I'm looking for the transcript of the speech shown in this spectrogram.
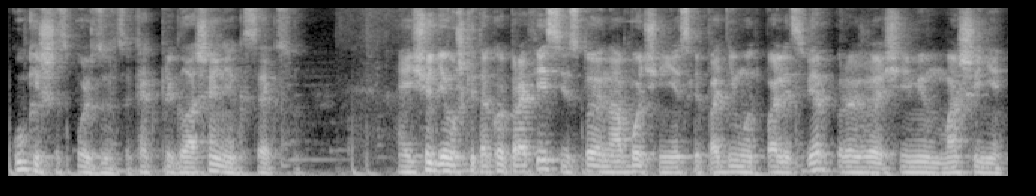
кукиш используется как приглашение к сексу. А еще девушки такой профессии, стоя на обочине, если поднимут палец вверх, проезжающие мимо машине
